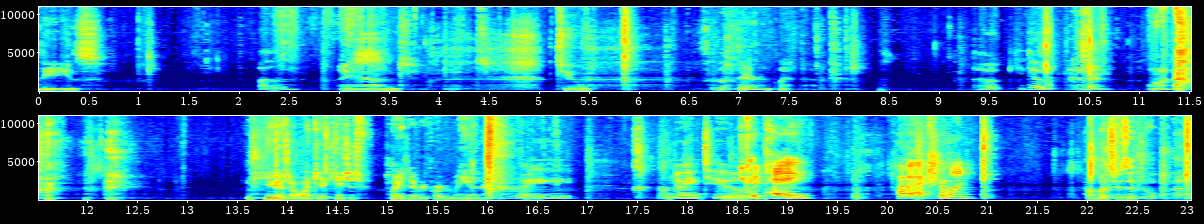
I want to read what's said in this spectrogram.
these um, and get two. Throw that there and plant that. okie doke. And then one. you guys are lucky I can't just plant every card in my hand. Right. I'm doing two. You could pay. Have an extra one. How much is it to open that?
